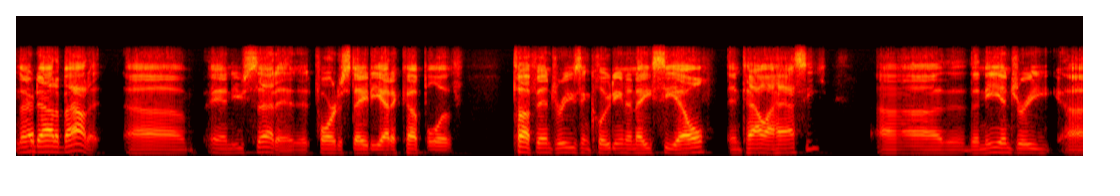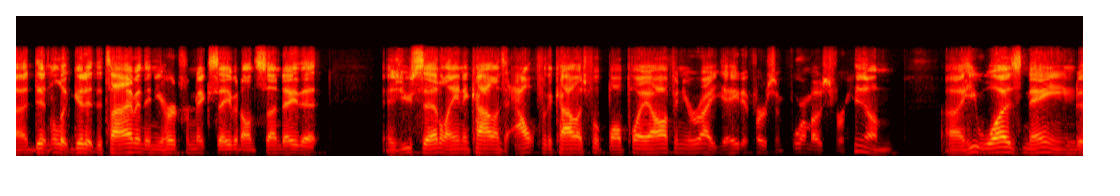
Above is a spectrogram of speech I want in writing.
No doubt about it. Uh, and you said it at Florida State. He had a couple of tough injuries, including an ACL in Tallahassee. Uh, the, the, knee injury uh, didn't look good at the time, and then you heard from Nick Saban on Sunday that as you said, Landon Collins out for the college football playoff. And you're right, you hate it first and foremost for him. Uh, he was named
